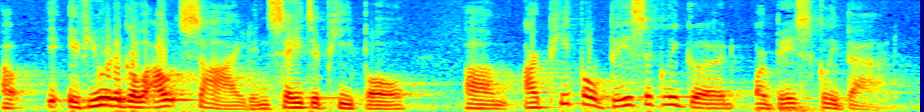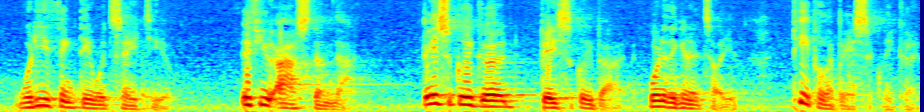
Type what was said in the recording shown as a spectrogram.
uh, if you were to go outside and say to people, um, are people basically good or basically bad? What do you think they would say to you if you asked them that? Basically good, basically bad. What are they going to tell you? People are basically good.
